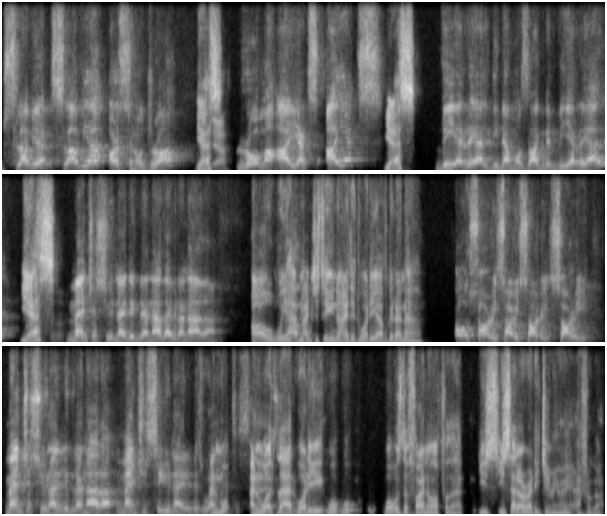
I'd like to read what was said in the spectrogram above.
Slavia Slavia Arsenal draw. Yes. Yeah. Roma Ajax Ajax. Yes. Villarreal Dinamo Zagreb Villarreal. Yes. Uh-huh. Manchester United Granada Granada. Oh, we have Manchester United. What do you have Granada? Oh, sorry, sorry, sorry, sorry. Manchester United Granada Manchester United is what. And, and what's that? What do you? What, what was the final for that? You you said already, Jimmy, right? I forgot.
